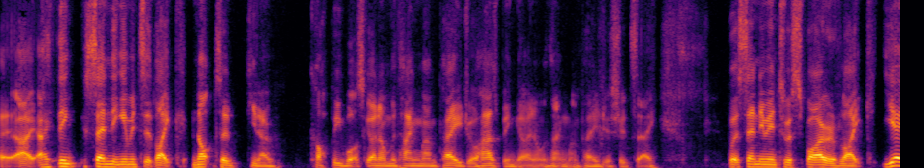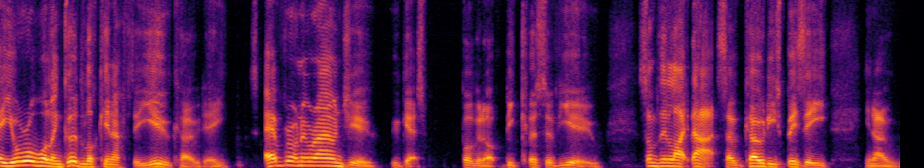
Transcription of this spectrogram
I, I think sending him into like not to you know copy what's going on with Hangman Page or has been going on with Hangman Page, I should say, but send him into a spiral of like, yeah, you're all well and good looking after you, Cody, It's everyone around you who gets buggered up because of you. Something like that. So Cody's busy, you know,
